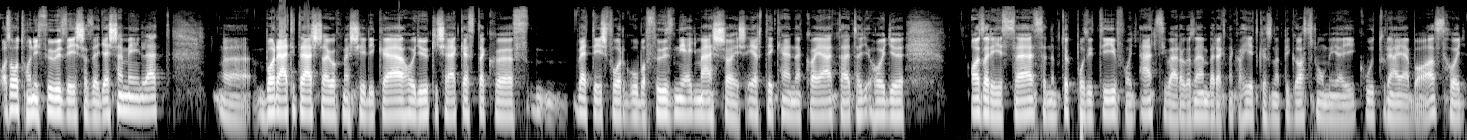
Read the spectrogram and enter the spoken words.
az otthoni főzés az egy esemény lett, baráti társaságok mesélik el, hogy ők is elkezdtek vetésforgóba főzni egymással, és értékelnek kaját, tehát hogy, hogy az a része szerintem tök pozitív, hogy átszivárog az embereknek a hétköznapi gasztronómiai kultúrájába az, hogy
